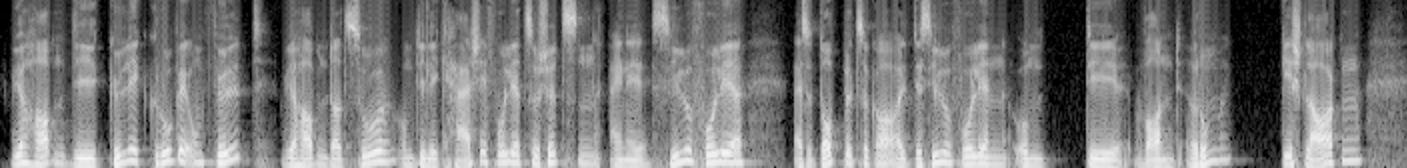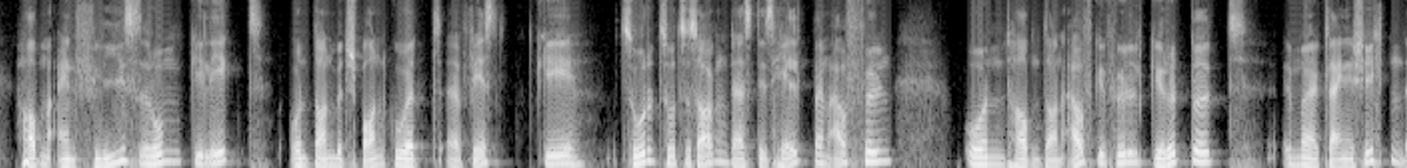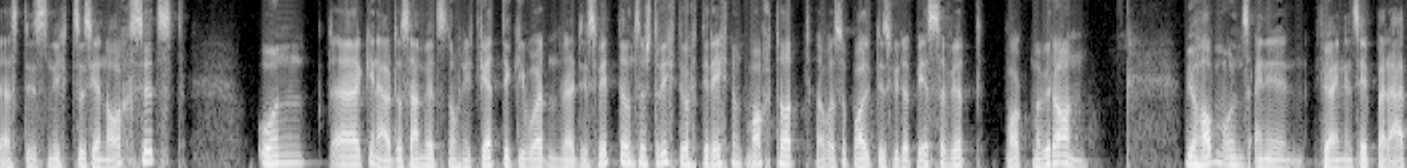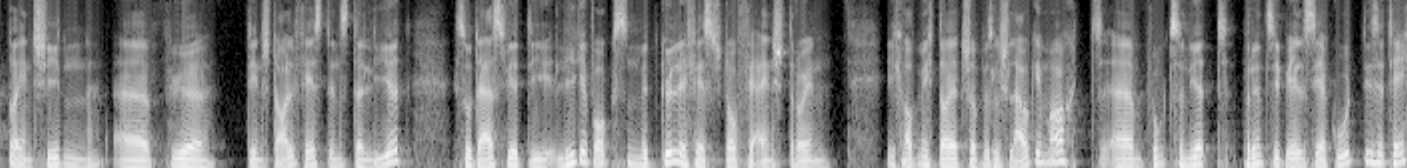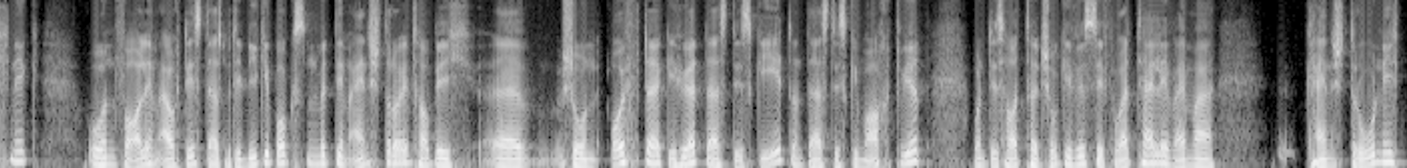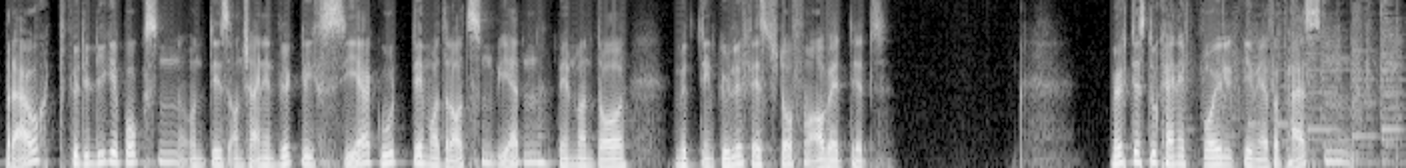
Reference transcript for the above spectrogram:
Wir haben die Güllegrube umfüllt. Wir haben dazu, um die Leckagefolie zu schützen, eine Silofolie, also doppelt sogar alte Silofolien um die Wand rumgeschlagen, haben ein Vlies rumgelegt und dann mit Spanngurt äh, festge zurrt sozusagen, dass das hält beim Auffüllen und haben dann aufgefüllt, gerüttelt, immer kleine Schichten, dass das nicht zu sehr nachsitzt. Und äh, genau, da sind wir jetzt noch nicht fertig geworden, weil das Wetter unser Strich durch die Rechnung gemacht hat. Aber sobald es wieder besser wird, packt man wieder an. Wir haben uns einen, für einen Separator entschieden, äh, für den Stall fest installiert, so dass wir die Liegeboxen mit Güllefeststoffe einstreuen. Ich habe mich da jetzt schon ein bisschen schlau gemacht. Äh, funktioniert prinzipiell sehr gut, diese Technik. Und vor allem auch das, dass man die Liegeboxen mit dem einstreut, habe ich äh, schon öfter gehört, dass das geht und dass das gemacht wird. Und das hat halt schon gewisse Vorteile, weil man kein Stroh nicht braucht für die Liegeboxen und das anscheinend wirklich sehr gute Matratzen werden, wenn man da mit den Güllefeststoffen arbeitet. Möchtest du keine Folge mehr verpassen?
